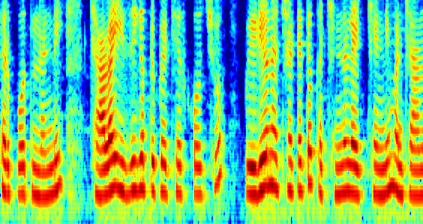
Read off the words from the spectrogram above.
సరిపోతుందండి. చాలా ఈజీగా ప్రిపేర్ చేసుకోవచ్చు. వీడియో నచ్చినట్టయితే ఒక చిన్న లైక్ చేయండి. మన ఛానల్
